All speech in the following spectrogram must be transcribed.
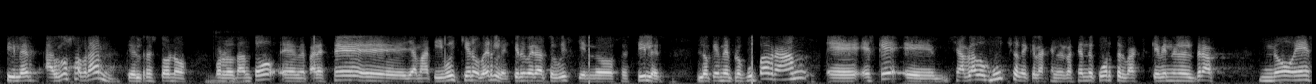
Steelers. Algo sabrán que el resto no. Por lo tanto, eh, me parece eh, llamativo y quiero verle, quiero ver a Trubisky en los Steelers. Lo que me preocupa, Abraham, eh, es que eh, se ha hablado mucho de que la generación de quarterbacks que viene en el draft no es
